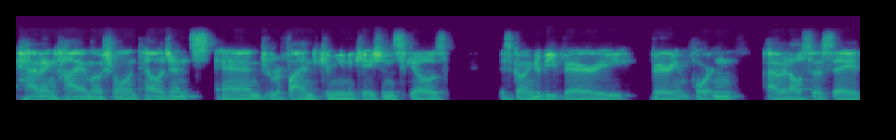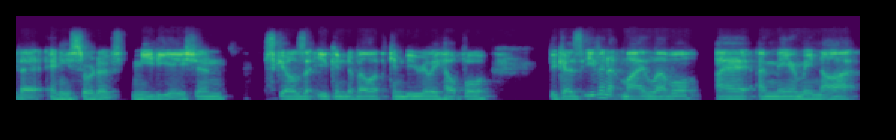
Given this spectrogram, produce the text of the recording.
having high emotional intelligence and refined communication skills is going to be very, very important. I would also say that any sort of mediation skills that you can develop can be really helpful because even at my level, I, I may or may not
